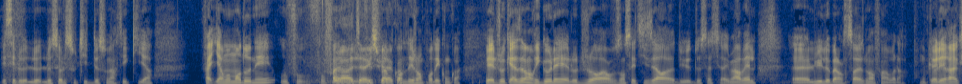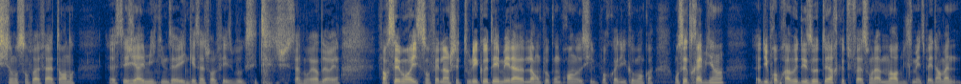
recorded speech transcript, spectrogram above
Et c'est le- le seul sous-titre de son article qu'il y a. Enfin, il y a un moment donné où faut, faut, Faut pas arrêter juste avec pas celui-là, prendre les gens pour des cons quoi. Mais Joe Casa en rigolait l'autre jour en faisant ses teasers euh, du- de sa série Marvel. Euh, lui il le balance sérieusement. Enfin voilà. Donc euh, les réactions ne sont pas fait attendre. Euh, c'est Jérémy qui nous avait linké ça sur le Facebook. C'était juste à mourir de rire. Forcément, ils se sont fait lyncher de tous les côtés, mais là, là, on peut comprendre aussi le pourquoi du comment. Quoi. On sait très bien, euh, du propre aveu des auteurs, que de toute façon, la mort d'Ultimate Spider-Man,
